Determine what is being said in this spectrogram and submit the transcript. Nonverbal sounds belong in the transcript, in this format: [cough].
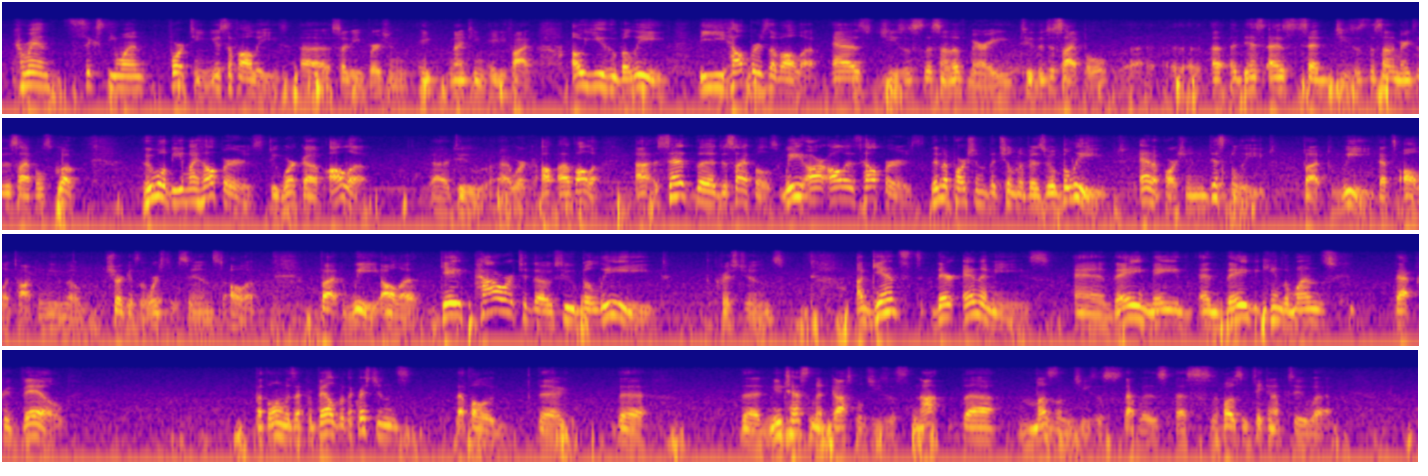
Quran 61:14, Yusuf Ali, uh, study version 8, 1985. O you who believe, be ye helpers of Allah, as Jesus the son of Mary to the disciple, uh, uh, as, as said Jesus the son of Mary to the disciples, quote, who will be my helpers to work of Allah? Uh, to uh, work of Allah. Uh, said the disciples, We are Allah's helpers. Then a portion of the children of Israel believed, and a portion disbelieved. But we, that's Allah talking, even though shirk is the worst of sins to Allah. But we, Allah, gave power to those who believed, the Christians, against their enemies, and they made and they became the ones that prevailed but the only ones that prevailed were the Christians that followed the the the New Testament gospel Jesus, not the Muslim Jesus that was uh, supposedly taken up to uh,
